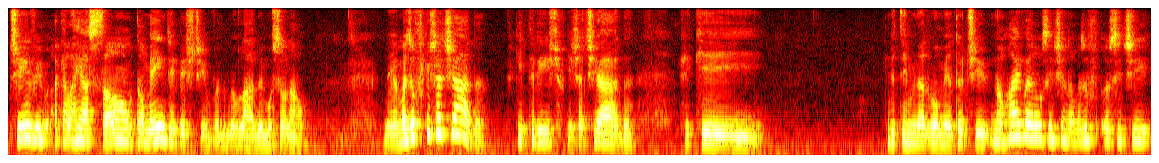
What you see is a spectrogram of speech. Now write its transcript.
tive aquela reação também intempestiva do meu lado emocional. Né? Mas eu fiquei chateada, fiquei triste, fiquei chateada, fiquei. Em determinado momento eu tive. Não, raiva eu não senti, não, mas eu, eu senti.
